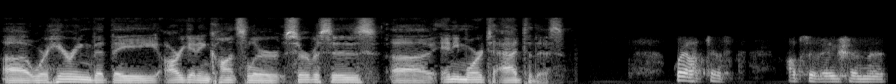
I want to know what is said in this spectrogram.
Uh, we're hearing that they are getting consular services. Uh, any more to add to this? Well, just observation that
